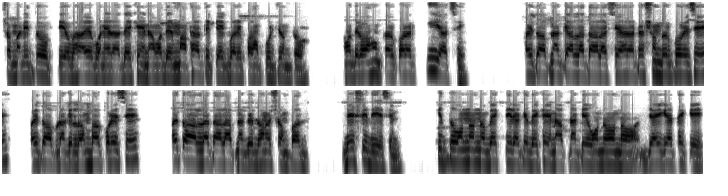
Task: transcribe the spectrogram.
সম্মানিত প্রিয় ভাই বোনেরা, দেখেন আমাদের মাথা থেকে একবারে পা পর্যন্ত আমাদের অহংকার করার কি আছে? হয়তো আপনাকে আল্লাহ তাআলা চেহারাটা সুন্দর করেছে, হয়তো আপনাকে লম্বা করেছে, হয়তো আল্লাহ তাআলা আপনাকে ধন সম্পদ বেশি দিয়েছেন। কিন্তু অন্যান্য ব্যক্তিরাকে দেখেন, আপনাকে অন্য অন্য জায়গা থেকে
